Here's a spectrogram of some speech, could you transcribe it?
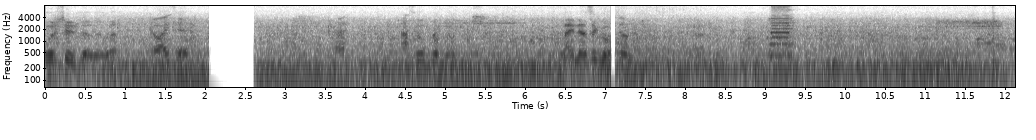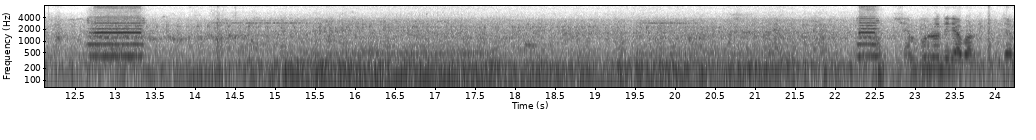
এ আমরা বলছি দেওয়া যাবে না। কেউ আইছে। হ্যাঁ? আছে উপরে লাইনে আছে গো। শ্যামপুর দিকে আবার জ্যাম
